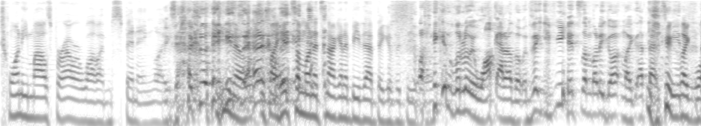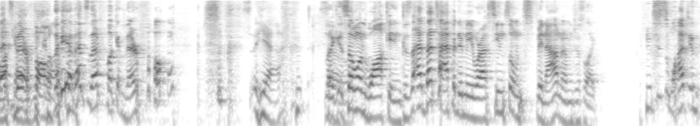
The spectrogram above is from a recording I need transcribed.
20 miles per hour while I'm spinning. Like, exactly. you know, if I hit someone, it's not gonna be that big of a deal. Well, they can literally walk out of the. If you hit somebody going like at that speed, Like, walk that's out their of the fault. car. Yeah, that's their fucking their fault. So, yeah. Like someone walking, because that, that's happened to me where I've seen someone spin out, and I'm just like, just watching,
